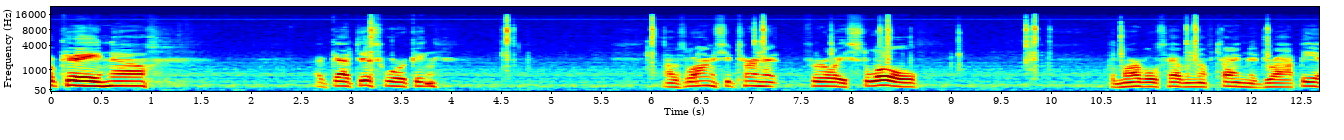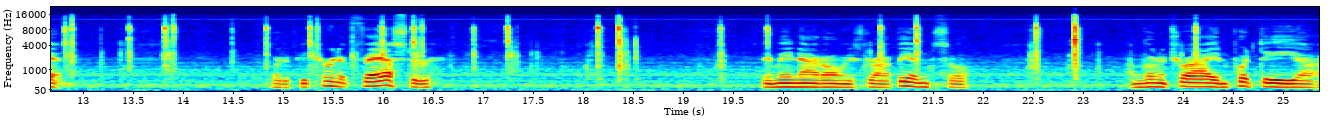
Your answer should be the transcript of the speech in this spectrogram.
Okay, now I've got this working. Now as long as you turn it fairly slow, the marbles have enough time to drop in. But if you turn it faster, they may not always drop in, so I'm going to try and put the uh,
